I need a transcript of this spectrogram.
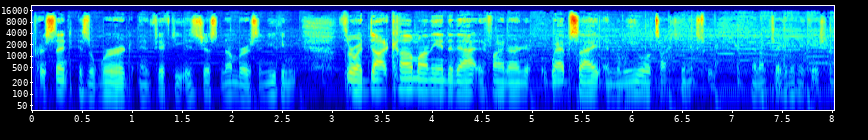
percent is a word and 50 is just numbers. And you can throw a com on the end of that and find our website. And we will talk to you next week. And I'm taking a vacation.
